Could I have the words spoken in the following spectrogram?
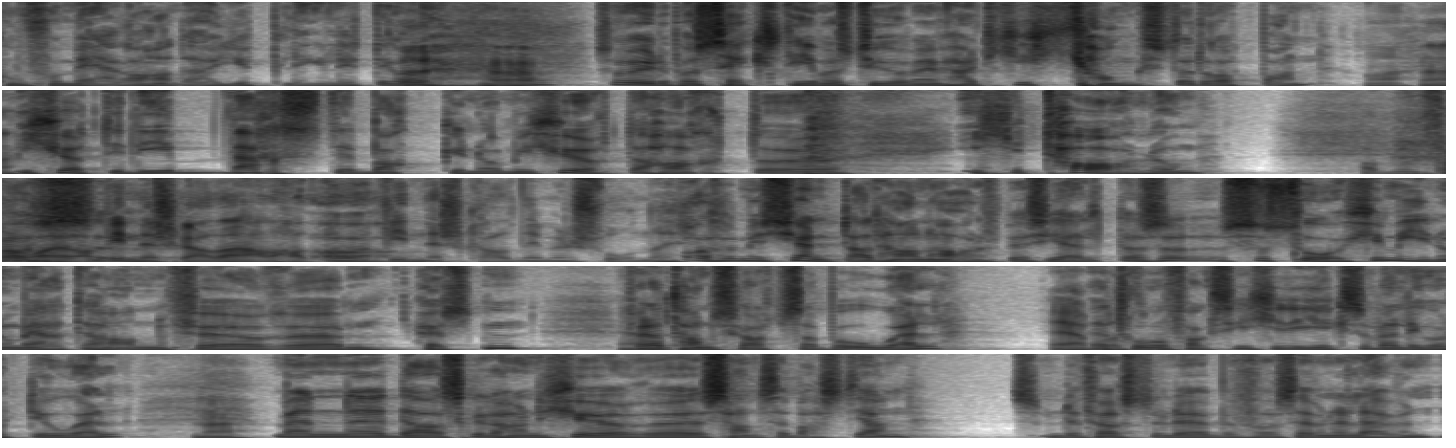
Konfirmere han der jyplingen litt. Grann. Så var vi på seks timers tur, men vi hadde ikke kjangs til å droppe han. Vi kjørte de verste bakkene, og vi kjørte hardt. og Ikke tale om. For han var jo Og vinnerskade. Han hadde hadde vinnerskadedimensjoner. Og Vi skjønte at han har noe spesielt. og Så så, så ikke vi noe mer til han før øh, høsten. For at han satsa på OL. Ja, på- Jeg tror faktisk ikke det gikk så veldig godt i OL. Nei. Men øh, da skulle han kjøre San Sebastian som det første løpet for 7-Eleven.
